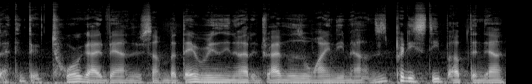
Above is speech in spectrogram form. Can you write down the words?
I think they're tour guide vans or something but they really know how to drive those windy mountains it's pretty steep up and down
